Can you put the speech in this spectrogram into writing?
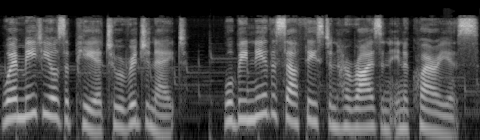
where meteors appear to originate, will be near the southeastern horizon in Aquarius.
